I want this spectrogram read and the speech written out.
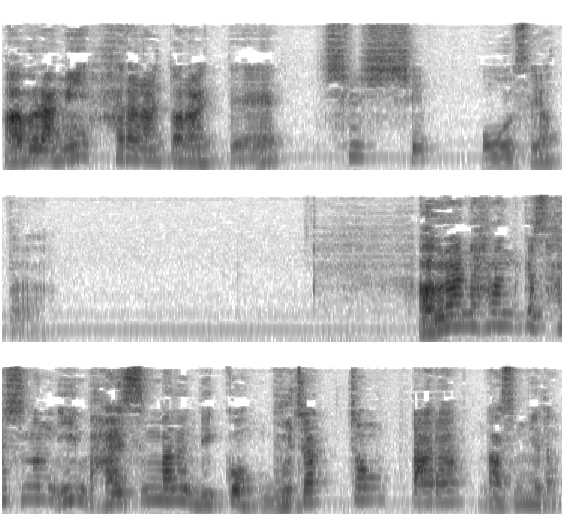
아브라함이 하란을 떠날 때 75세였더라. 아브라함이 하나님께서 하시는 이 말씀만을 믿고 무작정 따라 나섭니다.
